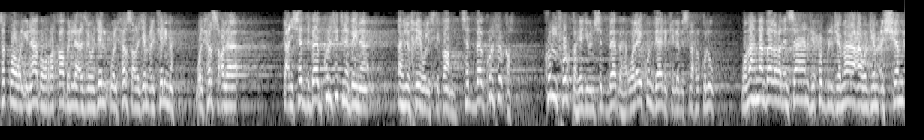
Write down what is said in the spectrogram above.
تقوى والإنابة والرقابة لله عز وجل والحرص على جمع الكلمة والحرص على يعني سد باب كل فتنة بين أهل الخير والاستقامة. سد باب كل فرقة. كل فرقة يجب أن سد بابها ولا يكون ذلك إلا بإصلاح القلوب. ومهما بالغ الإنسان في حب الجماعة والجمع الشمل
